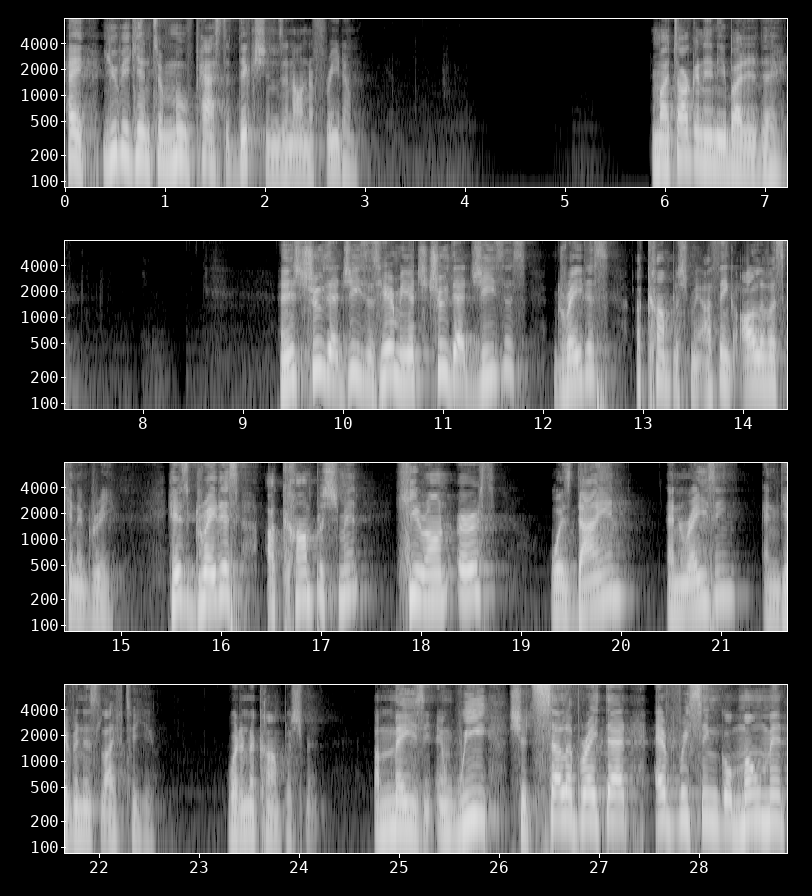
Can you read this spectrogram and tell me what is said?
hey, you begin to move past addictions and on to freedom. Am I talking to anybody today? And it's true that Jesus, hear me, it's true that Jesus' greatest accomplishment, I think all of us can agree, his greatest accomplishment here on earth was dying and raising and giving his life to you. What an accomplishment. Amazing. And we should celebrate that every single moment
